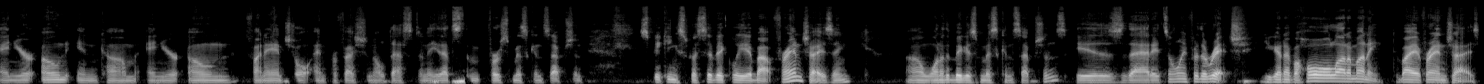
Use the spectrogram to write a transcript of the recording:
and your own income and your own financial and professional destiny. That's the first misconception. Speaking specifically about franchising, uh, one of the biggest misconceptions is that it's only for the rich. You got to have a whole lot of money to buy a franchise.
